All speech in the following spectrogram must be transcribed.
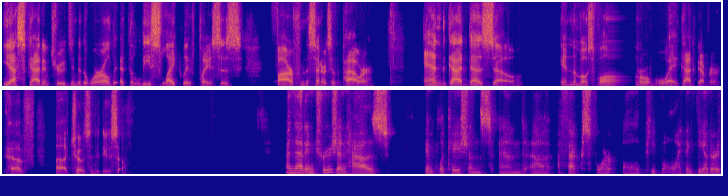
yes, God intrudes into the world at the least likely of places, far from the centers of power. And God does so in the most vulnerable way God could ever have uh, chosen to do so. And that intrusion has implications and uh, effects for all people. I think the other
